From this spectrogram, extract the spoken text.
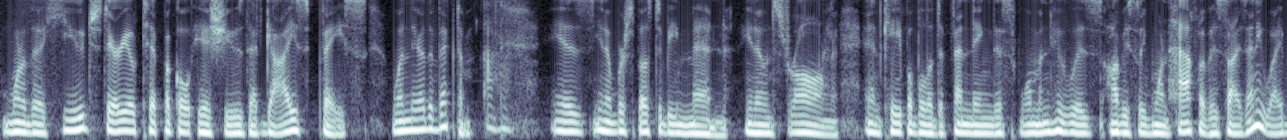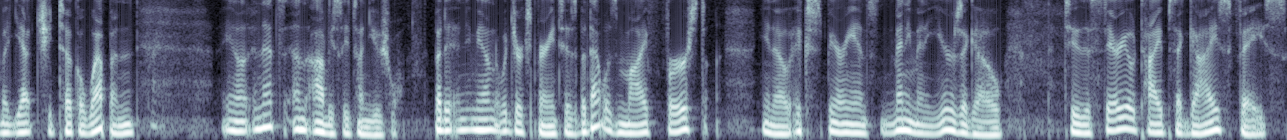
one of the huge stereotypical issues that guys face when they're the victim. Uh-huh. Is, you know, we're supposed to be men, you know, and strong and capable of defending this woman who was obviously one half of his size anyway, but yet she took a weapon, right. you know, and that's, and obviously it's unusual. But it, I mean, I don't know what your experience is, but that was my first, you know, experience many, many years ago to the stereotypes that guys face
